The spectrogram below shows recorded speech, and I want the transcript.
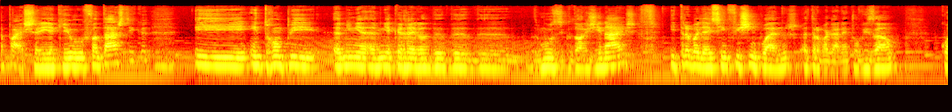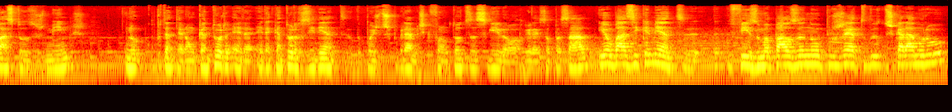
epá, achei aquilo fantástico e interrompi a minha, a minha carreira de, de- de- de músico de originais e trabalhei, sim, fiz 5 anos a trabalhar em televisão, quase todos os domingos. No- portanto, era um cantor, era, era cantor residente depois dos programas que foram todos a seguir ao Regresso ao Passado. Eu, basicamente, fiz uma pausa no projeto de, de Escaramuru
